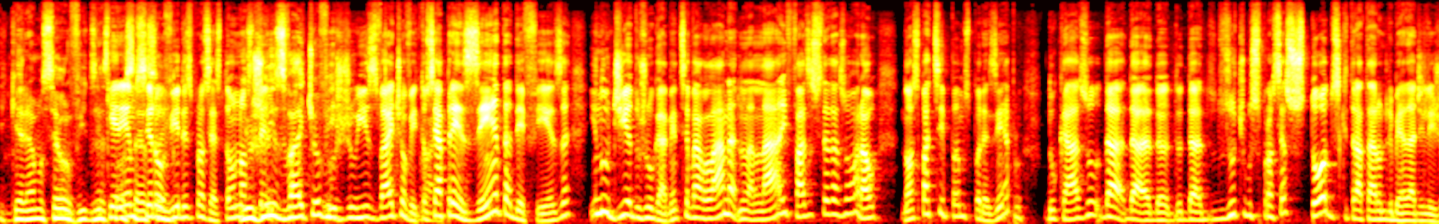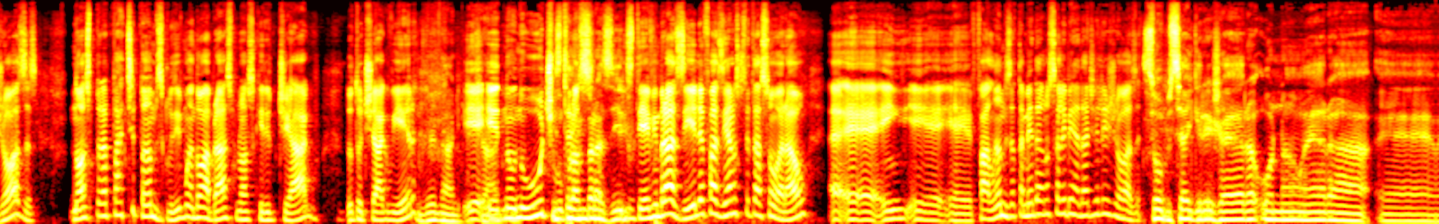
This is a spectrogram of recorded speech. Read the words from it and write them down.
E queremos ser ouvidos nesse queremos processo. Queremos ser ouvidos nesse processo. Então, nós e o juiz vai te ouvir. O juiz vai te ouvir. Então, vai. você apresenta a defesa e no dia do julgamento você vai lá, na, lá e faz a sustentação oral. Nós participamos, por exemplo, do caso da, da, da, dos últimos processos todos que trataram de liberdade religiosas nós participamos. Inclusive, mandar um abraço para o nosso querido Tiago, doutor Tiago Vieira. Verdade. E, no, no, último esteve processo, em Brasília. esteve em Brasília fazendo a sustentação oral, é, é, é, é, falando exatamente da nossa liberdade religiosa. Sobre se a igreja era ou não era. É,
